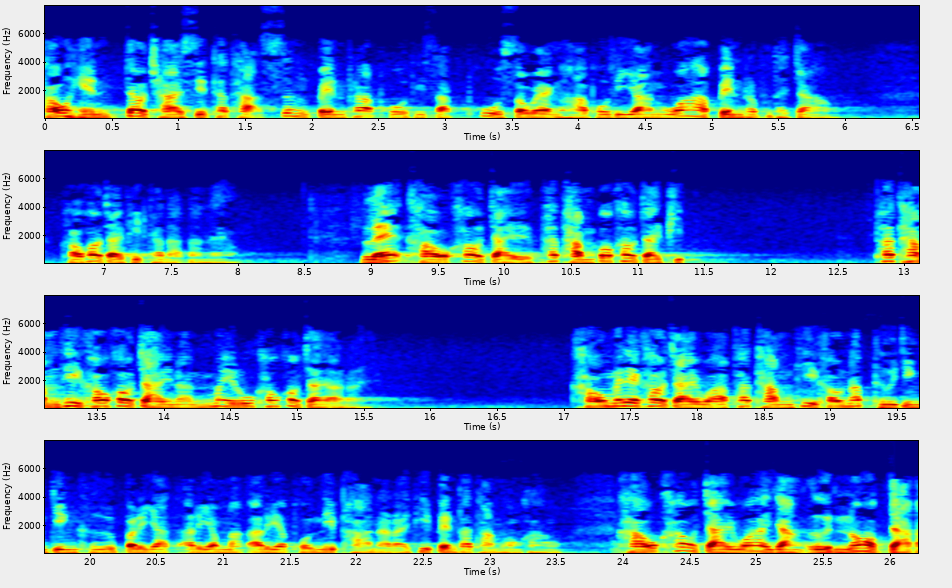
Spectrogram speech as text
เขาเห็นเจ้าชายสิทธัตถะซึ่งเป็นพระโพธิสัตว์ ผู้สแสวงหาโพธิญาณว่าเป็นพระพุทธเจ้า เขาเข้าใจผิดขนาดนั้นแล้ว และเขาเข้าใจพระธรรมก็เข้าใจผิด พระธรรมที่เขาเข้าใจนั้นไม่รู้เขาเข้าใจอะไร เขาไม่ได้เข้าใจว่าพระธรรมที่เขานับถือจริง ๆ คือปริยัติอริยมรรคอริยผลนิพพานอะไรที่เป็นพระธรรมของเขา เขาเข้าใจว่าอย่างอื่นนอกจาก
